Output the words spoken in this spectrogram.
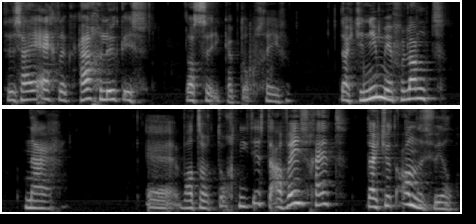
Ze zei eigenlijk, haar geluk is dat ze, ik heb het opgeschreven, dat je niet meer verlangt naar eh, wat er toch niet is. De afwezigheid dat je het anders wil.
